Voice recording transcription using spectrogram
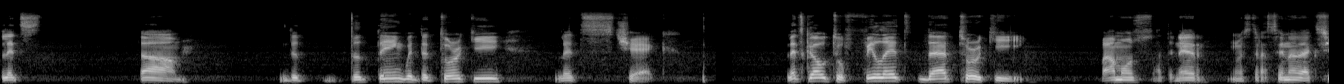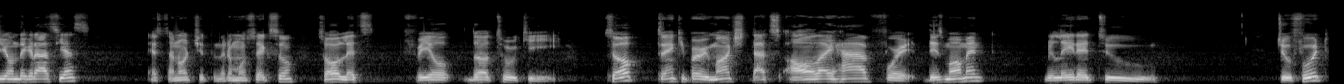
Let's um the the thing with the turkey. Let's check. Let's go to fillet the turkey. Vamos a tener nuestra cena de acción de gracias. Esta noche tendremos sexo. So let's fill the turkey. So thank you very much. That's all I have for this moment related to to food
